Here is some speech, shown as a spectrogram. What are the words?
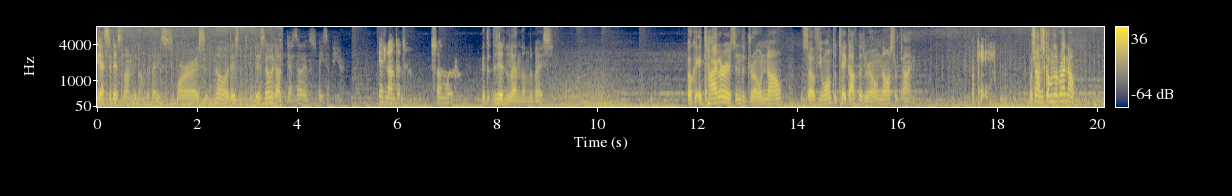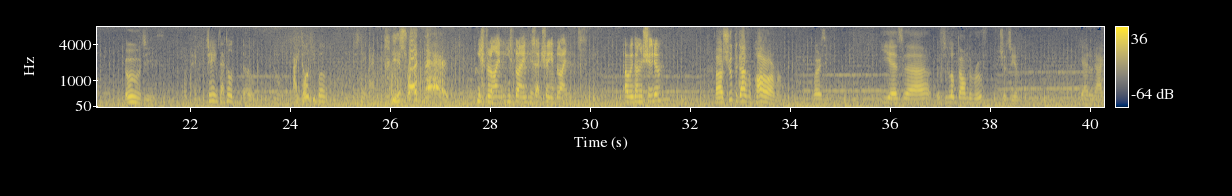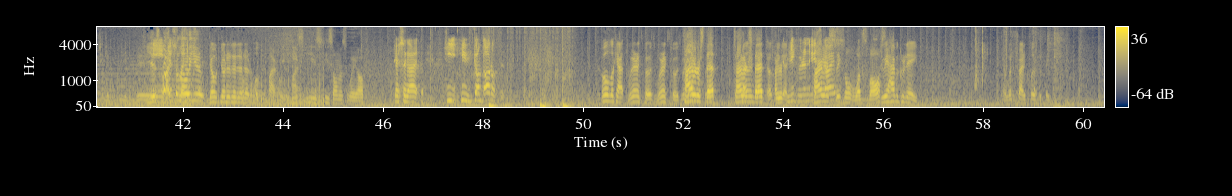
Yes, it is landing on the base. Or uh, is it? No, it isn't. It There's isn't. no, there's not enough space up here. It landed somewhere. It didn't land on the base. Okay, Tyler is in the drone now. So if you want to take out the drone, now's your time. Okay. Watch out, he's coming up right now. Oh, jeez. What the heck? James, I told. Oh. I told you both. Just stay back. He's right there! He's blind. He's blind. He's actually blind. Are we gonna shoot him? Uh, shoot the guy with power armor. Where is he? He is, uh, if you look down the roof, you should see him. Yeah, I don't actually get really big. He is He right below went- you! Don't, don't, don't, don't, don't, hold the fire, hold the fire. He's, he's, he's on his way up. There's a guy. He he jumped out of it. Oh, look out, we're exposed, we're exposed. We're Tyler's exposed. dead. Tyler's, Tyler's dead. dead, okay, I good. repeat, Big grenades, Tyler's guys. signal was lost. Do we have a grenade? Okay, I'm gonna try to close the thing.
